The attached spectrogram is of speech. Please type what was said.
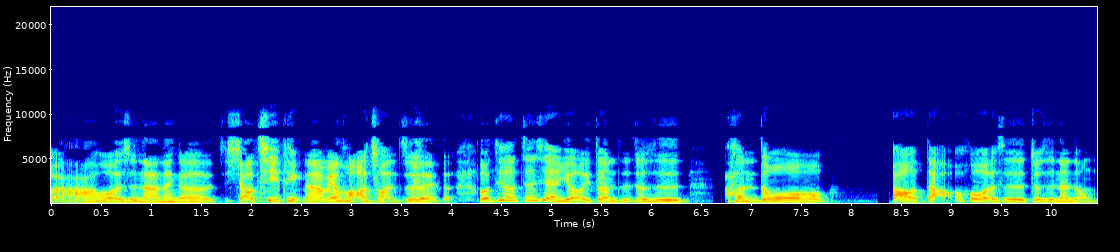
啊，或者是拿那个小汽艇在那边划船之类的。我记得之前有一阵子就是很多报道，或者是就是那种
